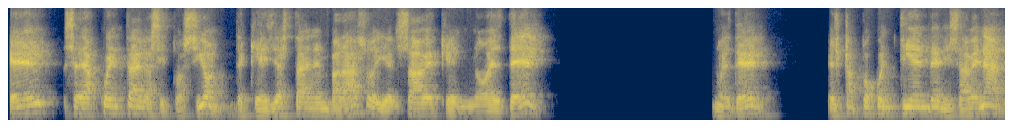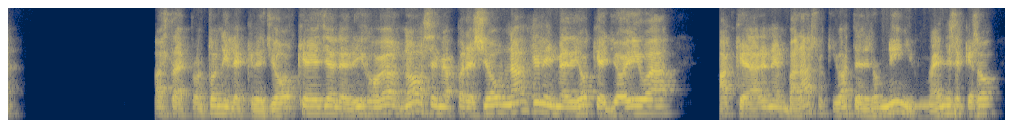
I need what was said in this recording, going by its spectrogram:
él se da cuenta de la situación, de que ella está en embarazo y él sabe que no es de él. No es de él. Él tampoco entiende ni sabe nada. Hasta de pronto ni le creyó que ella le dijo, no, se me apareció un ángel y me dijo que yo iba a quedar en embarazo, que iba a tener un niño. Imagínense que eso,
